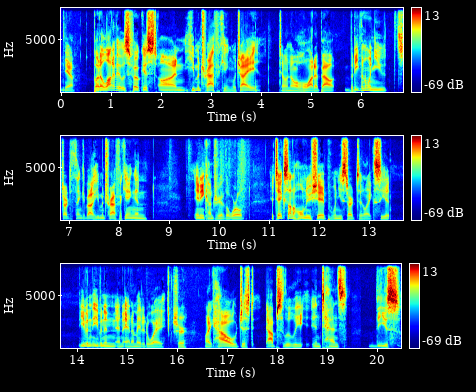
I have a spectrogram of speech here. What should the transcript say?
Yeah. But a lot of it was focused on human trafficking, which I don't know a whole lot about. But even when you start to think about human trafficking in any country of the world, it takes on a whole new shape when you start to like see it, even even in an animated way. Sure. Like how just absolutely intense these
